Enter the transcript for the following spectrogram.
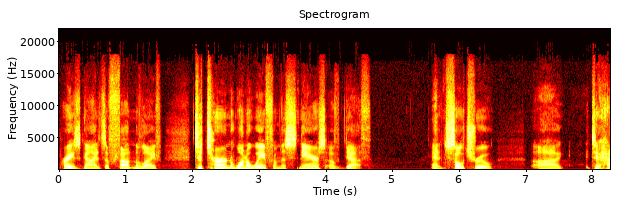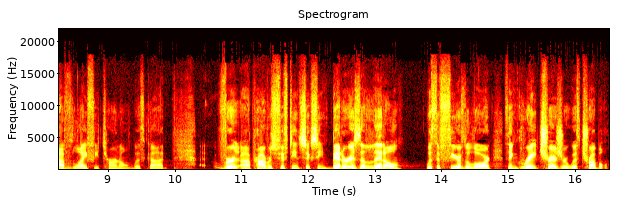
Praise God. It's a fountain of life to turn one away from the snares of death. And it's so true uh, to have life eternal with God. Ver, uh, Proverbs 15, 16 Better is a little with the fear of the Lord than great treasure with trouble.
